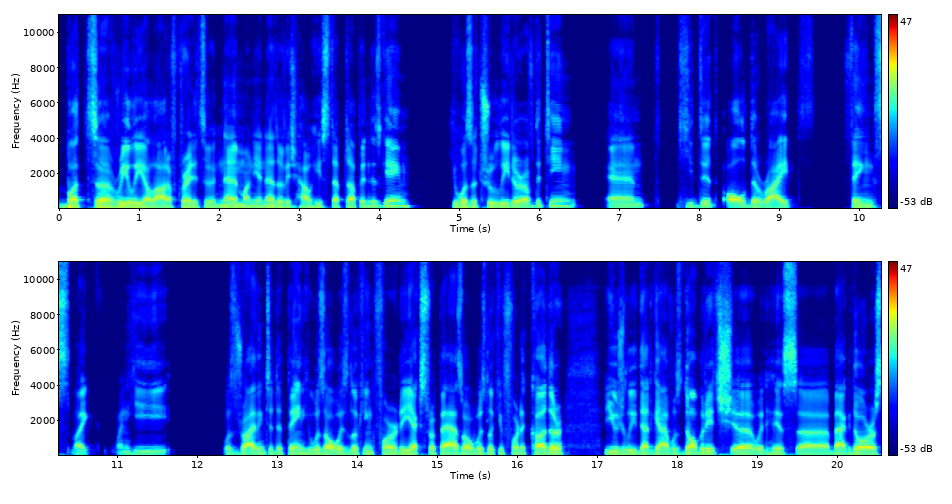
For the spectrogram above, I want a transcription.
but uh, really, a lot of credit to Nemanja Nedovic, how he stepped up in this game. He was a true leader of the team, and he did all the right things. Like when he was driving to the paint, he was always looking for the extra pass, always looking for the cutter. Usually, that guy was Dobric uh, with his uh, backdoors,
